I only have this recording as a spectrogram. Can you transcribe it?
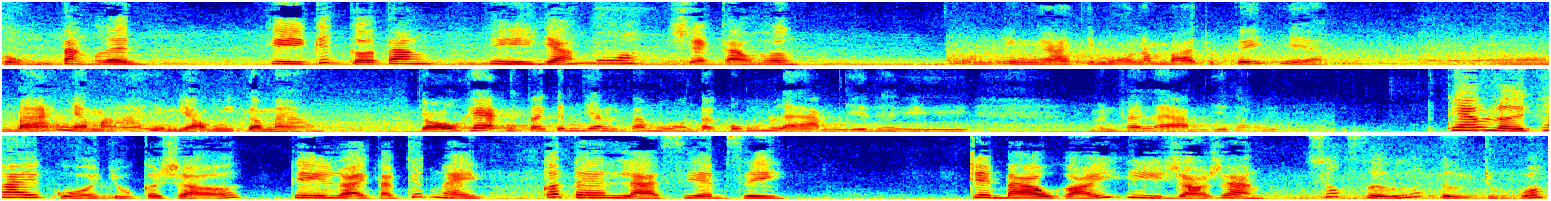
cũng tăng lên. Khi kích cỡ tăng thì giá mua sẽ cao hơn. chừng ngày chỉ mua năm ba chục ký gì à Ờ, bán nhà máy vòng vòng với cà mau chỗ khác người ta kinh doanh người ta mua người ta cũng làm vậy thì mình phải làm vậy thôi Theo lời khai của chủ cơ sở thì loại tạp chất này có tên là CMC. Trên bao gói ghi rõ ràng xuất xứ từ Trung Quốc.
